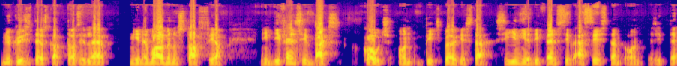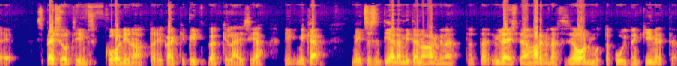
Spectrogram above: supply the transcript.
Nykyisistä, jos katsoo sille niiden valmennustaffia, niin defensive backs coach on Pittsburghista, senior defensive assistant on ja sitten special teams koordinaattori, kaikki Pittsburghiläisiä. Mikä, en itse asiassa tiedä, miten harvinaista, yleistä ja harvinaista se on, mutta kuitenkin, että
